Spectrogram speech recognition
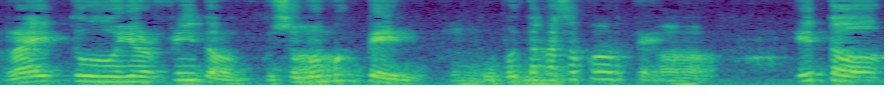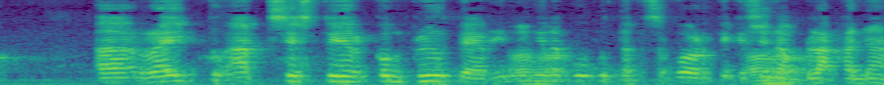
Right to your freedom, gusto mong Aha. mag-bail, Mhm. pupunta ka sa korte. aha. Ito, ah, right to access to your computer, hindi ka Aha. na pupunta sa korte kasi Aha. na-block ka na.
